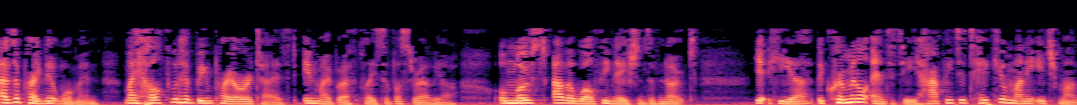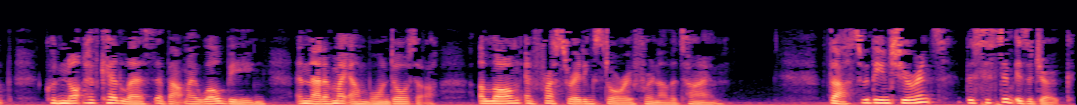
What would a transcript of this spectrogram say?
As a pregnant woman, my health would have been prioritized in my birthplace of Australia, or most other wealthy nations of note. Yet here, the criminal entity happy to take your money each month could not have cared less about my well-being and that of my unborn daughter, a long and frustrating story for another time. Thus, with the insurance, the system is a joke,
